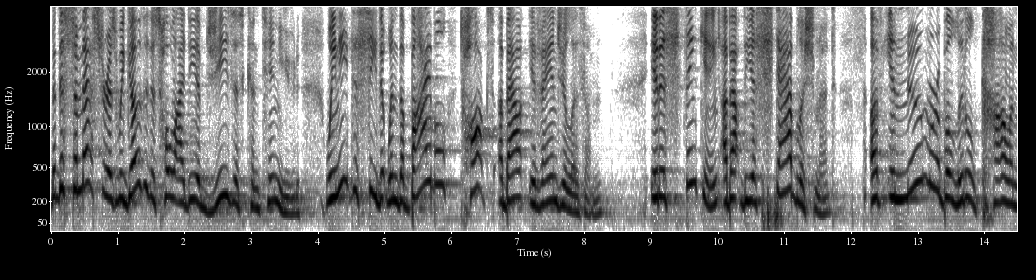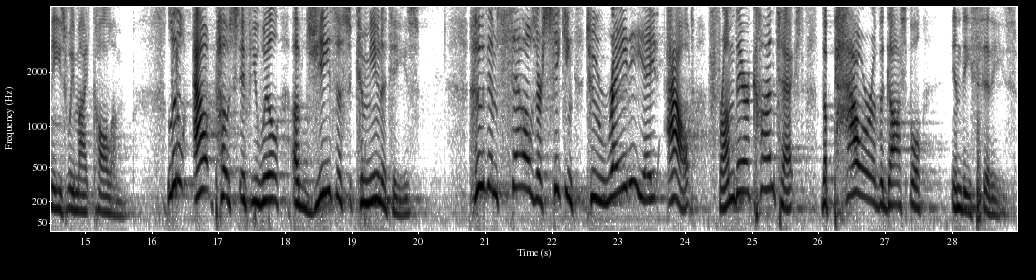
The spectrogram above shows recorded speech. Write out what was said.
But this semester, as we go through this whole idea of Jesus continued, we need to see that when the Bible talks about evangelism, it is thinking about the establishment of innumerable little colonies, we might call them, little outposts, if you will, of Jesus communities who themselves are seeking to radiate out from their context the power of the gospel in these cities.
